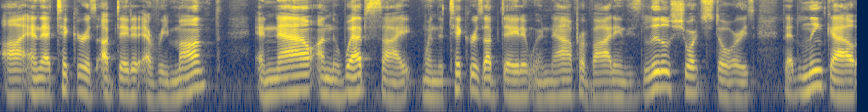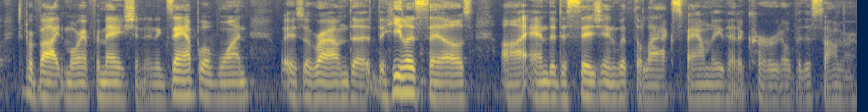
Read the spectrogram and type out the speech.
uh, and that ticker is updated every month. And now on the website, when the ticker is updated, we're now providing these little short stories that link out to provide more information. An example of one is around the, the HeLa cells uh, and the decision with the Lacks family that occurred over the summer.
